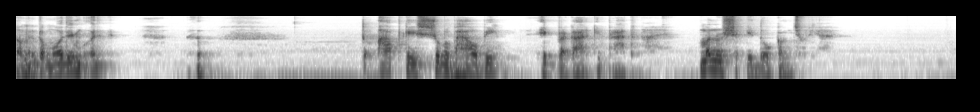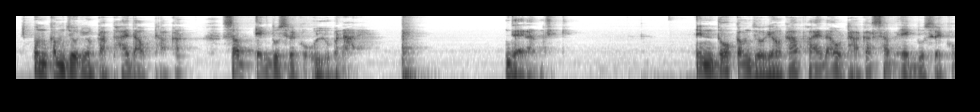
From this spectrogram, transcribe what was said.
हमें तो मौज ही मौज तो आपकी शुभ भाव भी एक प्रकार की प्रार्थना है। मनुष्य की दो कमजोरियाँ हैं। उन कमजोरियों का फ़ायदा उठाकर सब एक दूसरे को उल्लू बना रहे जयराम जी। इन दो कमजोरियों का फ़ायदा उठाकर सब एक दूसरे को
